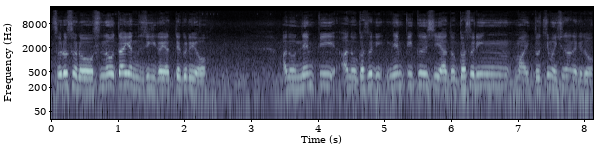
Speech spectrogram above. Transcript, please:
そろそろスノータイヤの時期がやってくるよ。あの燃費あのガソリン燃費空しあとガソリンまあどっちも一緒なんだけど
